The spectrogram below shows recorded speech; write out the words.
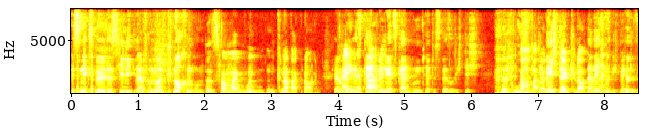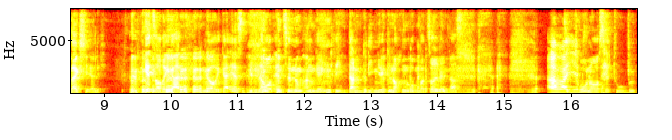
Ist nichts Wildes, hier liegt einfach nur ein Knochen rum. Das ist von meinem Hund ein Knopperknochen. Wenn, du jetzt kein, wenn du jetzt keinen Hund hättest, wäre so richtig gruselig. Da wäre ich, weg. Da wär ich wirklich weg, sag ich dir ehrlich. Mir jetzt auch egal. Mir auch egal. Erst Bindehautentzündung angehängt kriegen, dann liegen hier Knochen rum. Was soll denn das? Aber. Zitrone aus der Tube.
